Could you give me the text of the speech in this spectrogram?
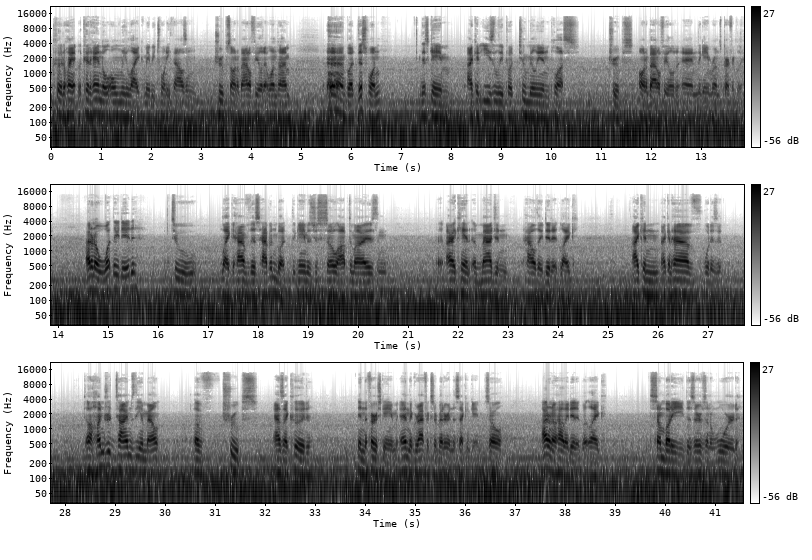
could ha- could handle only like maybe 20,000 troops on a battlefield at one time. but this one, this game, I could easily put 2 million plus troops on a battlefield and the game runs perfectly. I don't know what they did to like have this happen, but the game is just so optimized and I can't imagine how they did it. Like I can I can have what is it? A hundred times the amount of troops as I could in the first game, and the graphics are better in the second game. So I don't know how they did it, but like somebody deserves an award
